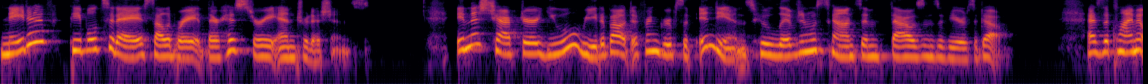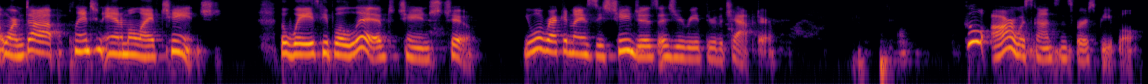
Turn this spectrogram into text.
Native people today celebrate their history and traditions. In this chapter, you will read about different groups of Indians who lived in Wisconsin thousands of years ago. As the climate warmed up, plant and animal life changed. The ways people lived changed too. You will recognize these changes as you read through the chapter. Who are Wisconsin's first people?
